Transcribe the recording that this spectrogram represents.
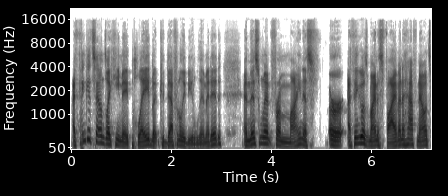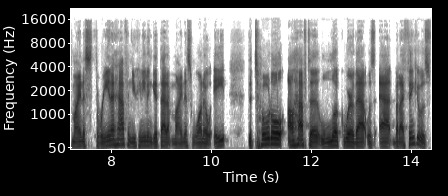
I think it sounds like he may play, but could definitely be limited. And this went from minus, or I think it was minus five and a half. Now it's minus three and a half, and you can even get that at minus 108. The total, I'll have to look where that was at, but I think it was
